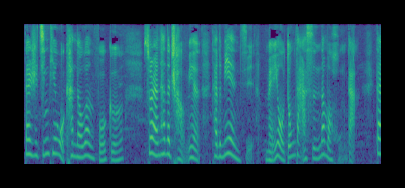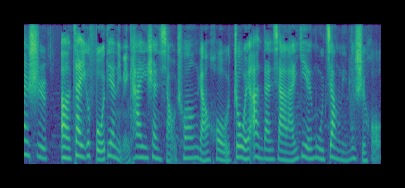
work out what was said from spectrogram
但是今天我看到万佛阁，虽然它的场面、它的面积没有东大寺那么宏大，但是啊，在一个佛殿里面开一扇小窗，然后周围暗淡下来，夜幕降临的时候，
